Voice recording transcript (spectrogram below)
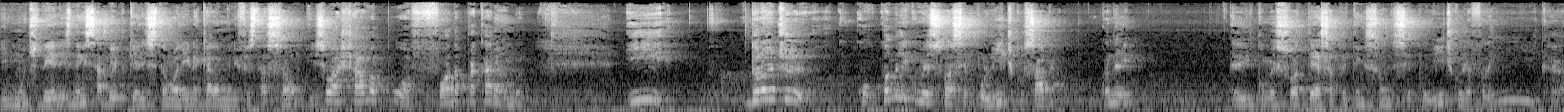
e muitos deles nem saber porque eles estão ali naquela manifestação. Isso eu achava pô, foda pra caramba. E durante quando ele começou a ser político, sabe? Quando ele, ele começou a ter essa pretensão de ser político, eu já falei, Ih, cara.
